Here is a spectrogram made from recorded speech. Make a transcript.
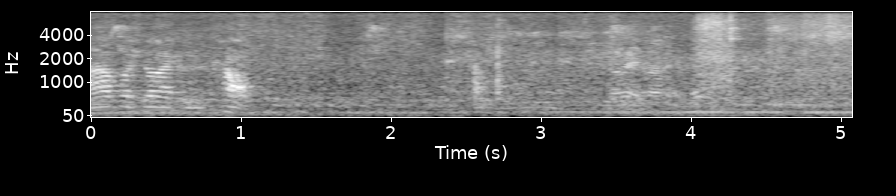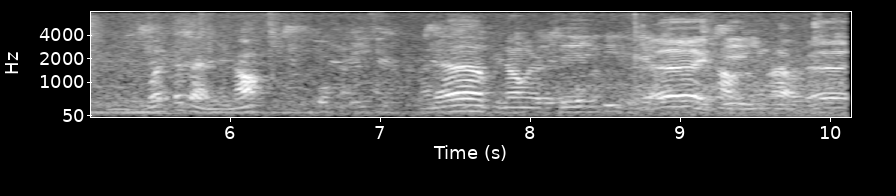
หาพอจอยกินข้าววัดตั้งแต่นี่เนาะมาเด้อพี่น้องเอฟซีเอ้ยจริงเขาเด้อ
